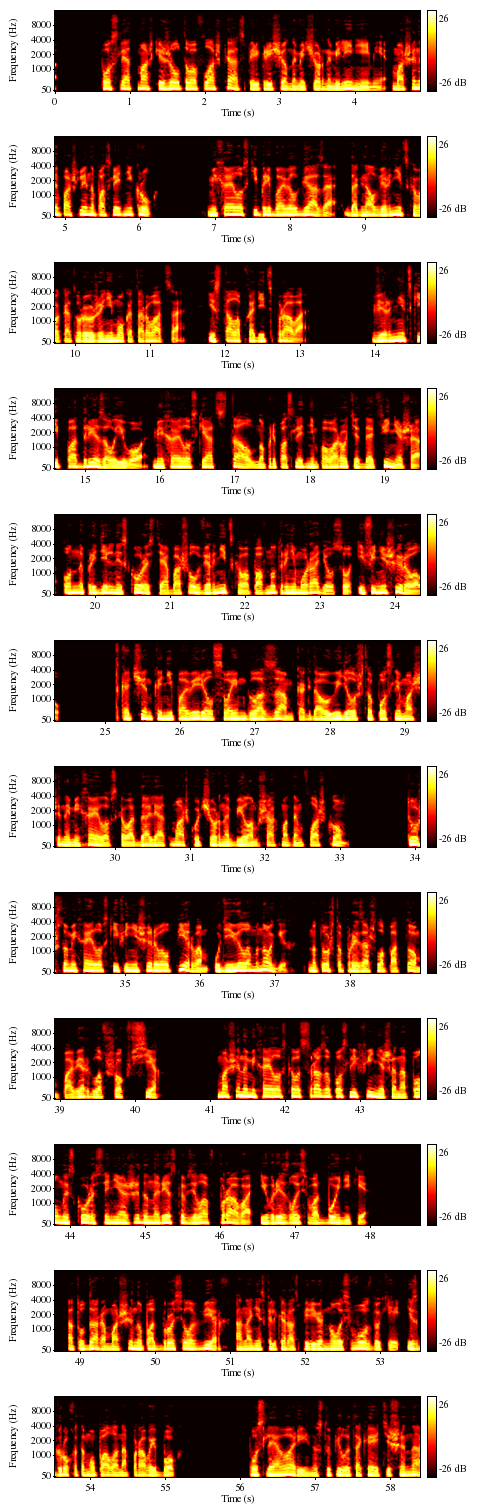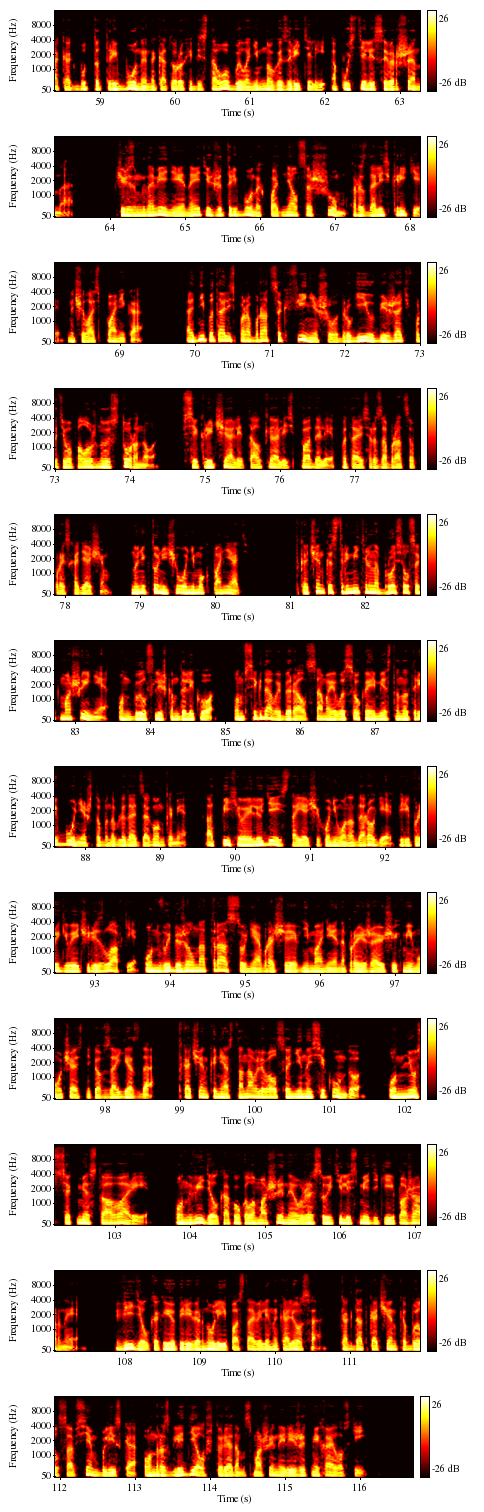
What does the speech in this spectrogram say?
После отмашки желтого флажка с перекрещенными черными линиями машины пошли на последний круг. Михайловский прибавил газа, догнал Верницкого, который уже не мог оторваться, и стал обходить справа. Верницкий подрезал его, Михайловский отстал, но при последнем повороте до финиша он на предельной скорости обошел Верницкого по внутреннему радиусу и финишировал. Ткаченко не поверил своим глазам, когда увидел, что после машины Михайловского дали отмашку черно-белым шахматным флажком. То, что Михайловский финишировал первым, удивило многих, но то, что произошло потом, повергло в шок всех. Машина Михайловского сразу после финиша на полной скорости неожиданно резко взяла вправо и врезалась в отбойники. От удара машину подбросило вверх, она несколько раз перевернулась в воздухе и с грохотом упала на правый бок. После аварии наступила такая тишина, как будто трибуны, на которых и без того было немного зрителей, опустили совершенно. Через мгновение на этих же трибунах поднялся шум, раздались крики, началась паника. Одни пытались пробраться к финишу, другие убежать в противоположную сторону. Все кричали, толкались, падали, пытаясь разобраться в происходящем, но никто ничего не мог понять. Ткаченко стремительно бросился к машине, он был слишком далеко. Он всегда выбирал самое высокое место на трибуне, чтобы наблюдать за гонками. Отпихивая людей, стоящих у него на дороге, перепрыгивая через лавки, он выбежал на трассу, не обращая внимания на проезжающих мимо участников заезда. Ткаченко не останавливался ни на секунду. Он несся к месту аварии. Он видел, как около машины уже суетились медики и пожарные. Видел, как ее перевернули и поставили на колеса. Когда Ткаченко был совсем близко, он разглядел, что рядом с машиной лежит Михайловский.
